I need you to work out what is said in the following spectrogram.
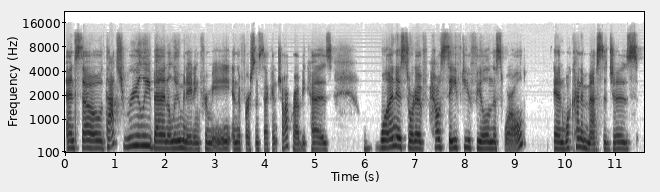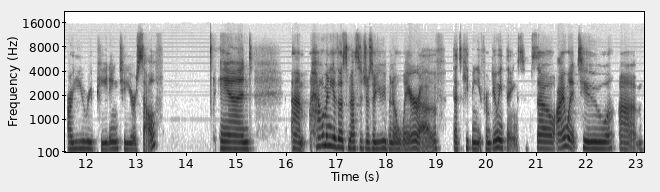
And so that's really been illuminating for me in the first and second chakra because one is sort of how safe do you feel in this world? And what kind of messages are you repeating to yourself? And um, how many of those messages are you even aware of that's keeping you from doing things? So I went to um,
